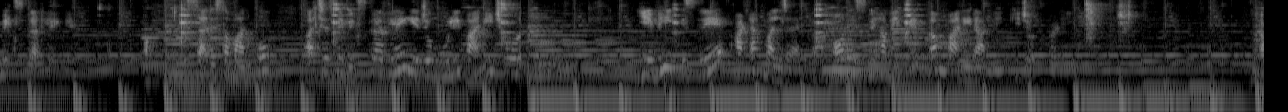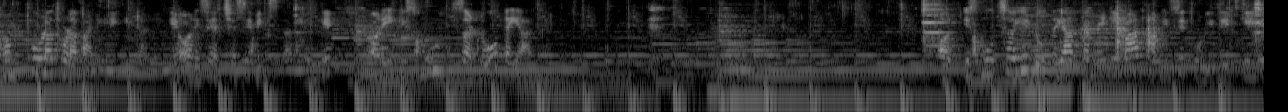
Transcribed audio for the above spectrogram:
मिक्स कर लेंगे। इस सारे सामान को अच्छे से मिक्स कर लें। ये जो मूली पानी छोड़ ये भी इससे आटा मल जाएगा और इसमें हमें फिर कम पानी डालने की ज़रूरत पड़ेगी। अब हम थोड़ा थोड़ा पानी लेंगे डालेंगे और इसे अच्छे से मिक्स कर लेंगे और एक स्मूथ सा डो तैयार कर और स्मूथ सा ये डो तैयार करने के बाद हम इसे थोड़ी देर के लिए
